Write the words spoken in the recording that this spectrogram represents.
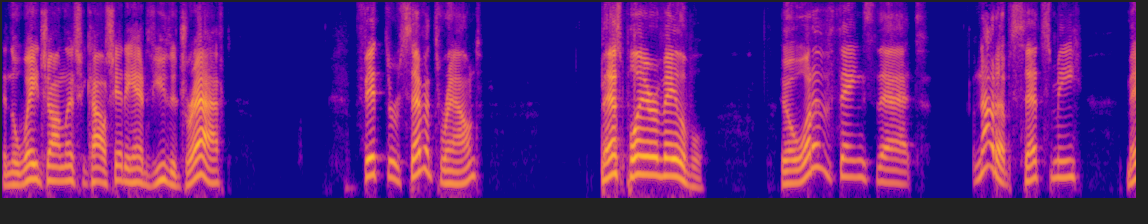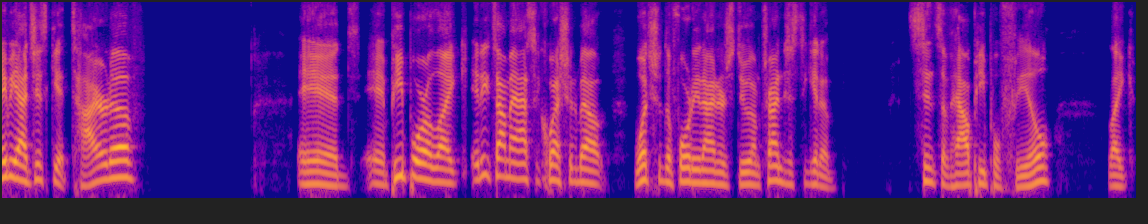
and the way John Lynch and Kyle Shanahan view the draft. Fifth through seventh round, best player available. You know, one of the things that not upsets me, maybe I just get tired of. And, and people are like, anytime I ask a question about what should the 49ers do, I'm trying just to get a sense of how people feel. Like,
